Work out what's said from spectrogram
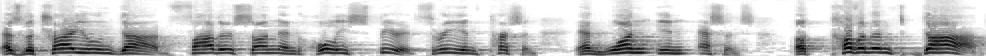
as the triune God, Father, Son, and Holy Spirit, three in person and one in essence, a covenant God.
